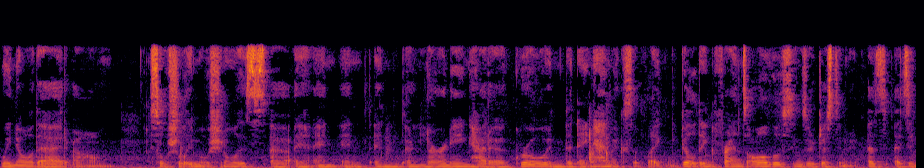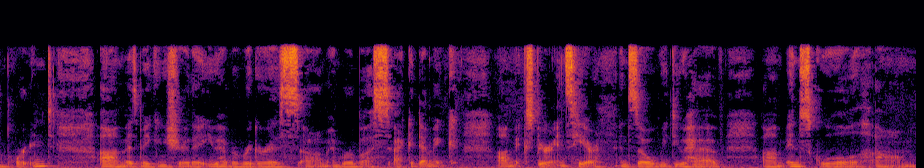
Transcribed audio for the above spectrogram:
we know that um, social emotional is uh, and, and, and and learning how to grow and the dynamics of like building friends all of those things are just as, as important um, as making sure that you have a rigorous um, and robust academic um, experience here. And so we do have um, in school um,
